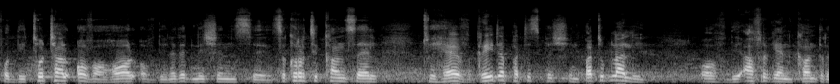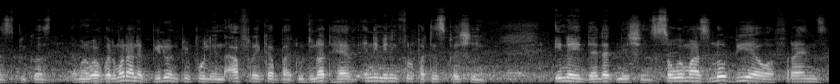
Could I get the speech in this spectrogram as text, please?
for the total overhaul of the United Nations uh, Security Council to have greater participation, particularly of the African countries, because I mean, we've got more than a billion people in Africa, but we do not have any meaningful participation in the United Nations. So we must lobby our friends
